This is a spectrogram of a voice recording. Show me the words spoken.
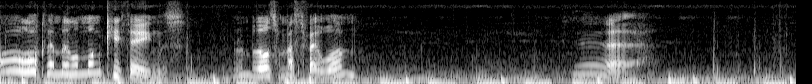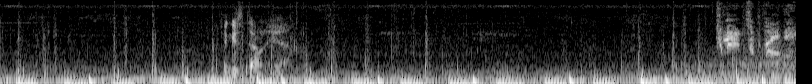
Oh, look, them little monkey things. Remember those from Mass Effect 1? Yeah. I think it's down here. Command to Bravo.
